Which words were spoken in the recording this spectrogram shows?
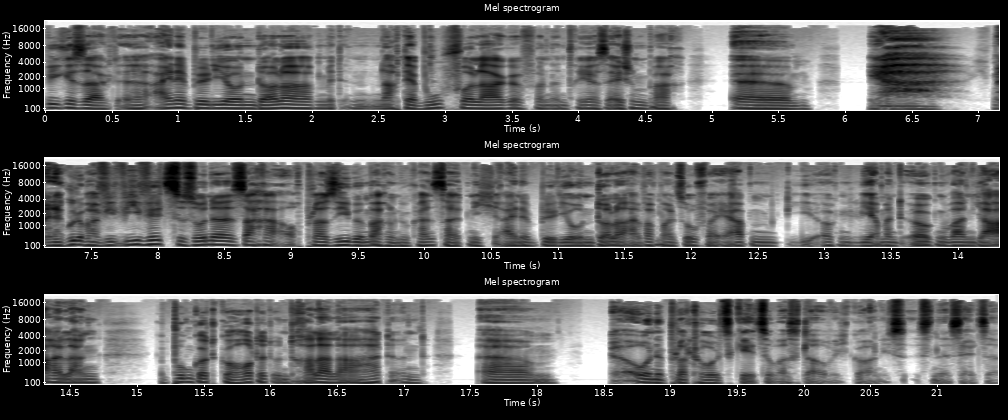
wie gesagt, äh, eine Billion Dollar mit, nach der Buchvorlage von Andreas Eschenbach. Ähm, ja, ich meine, gut, aber wie, wie willst du so eine Sache auch plausibel machen? Du kannst halt nicht eine Billion Dollar einfach mal so vererben, die irgendwie jemand irgendwann jahrelang gebunkert, gehortet und tralala hat und ähm, ohne Plotholes geht sowas, glaube ich, gar nicht. Das ist eine seltsame.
